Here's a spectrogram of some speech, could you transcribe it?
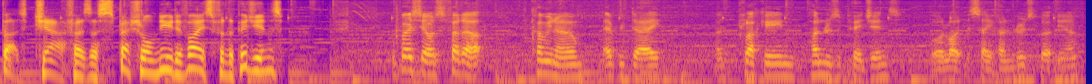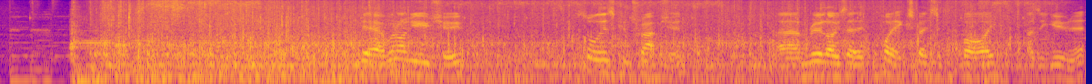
But Jaf has a special new device for the pigeons. Well, basically, I was fed up coming home every day and plucking hundreds of pigeons. Well, I like to say hundreds, but you know. Yeah, I went on YouTube, saw this contraption, um, realised that it's quite expensive to buy as a unit,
